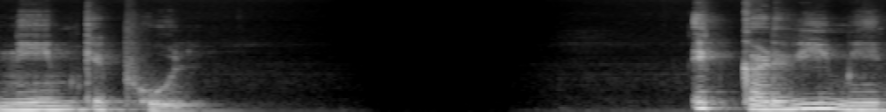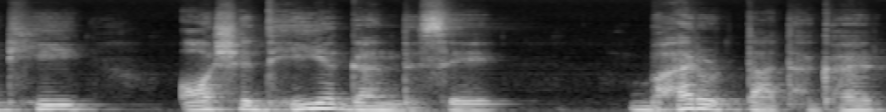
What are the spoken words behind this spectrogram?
नीम के फूल। एक कड़वी मीठी, औषधीय गंध से भर उठता था घर,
